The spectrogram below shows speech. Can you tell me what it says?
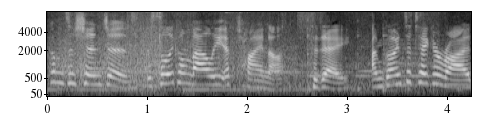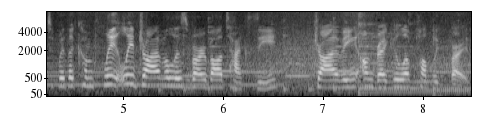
welcome to Shenzhen, the Silicon Valley of China. Today, I'm going to take a ride with a completely driverless robot taxi driving on regular public roads.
